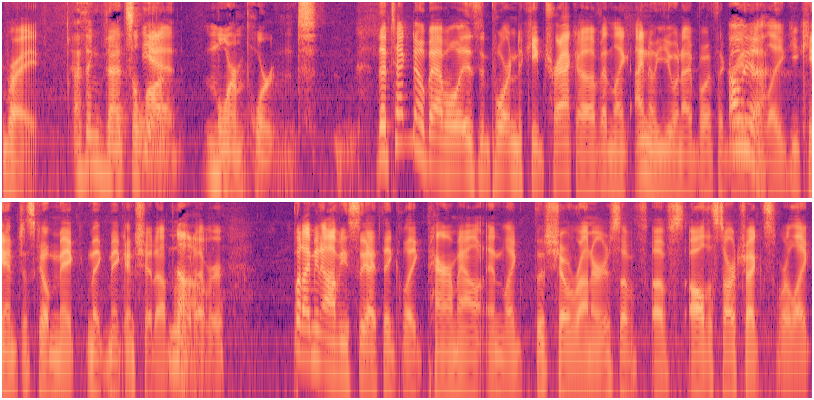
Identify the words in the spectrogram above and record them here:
Right. right. I think that's a Yeah. lot more important. the techno babble is important to keep track of and like i know you and i both agree Oh, yeah. that like you can't just go make make making shit up or No. whatever but i mean obviously i think like paramount and like the showrunners of of all the star treks were like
